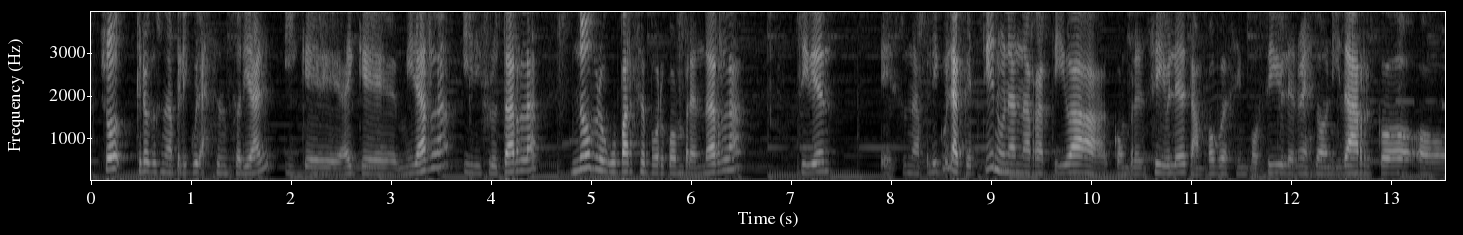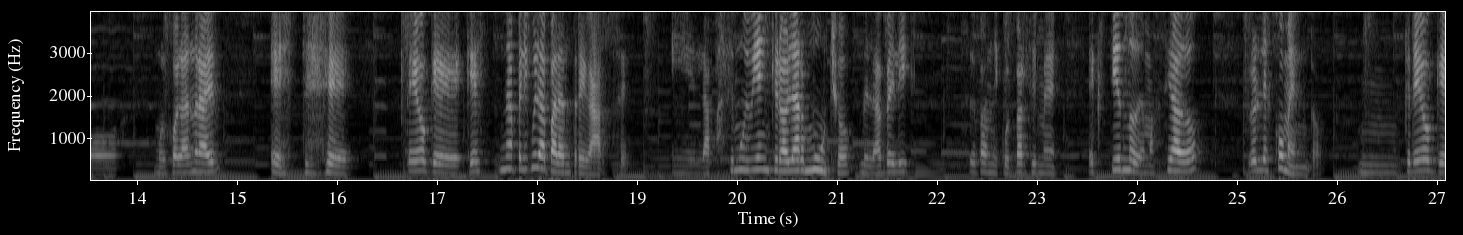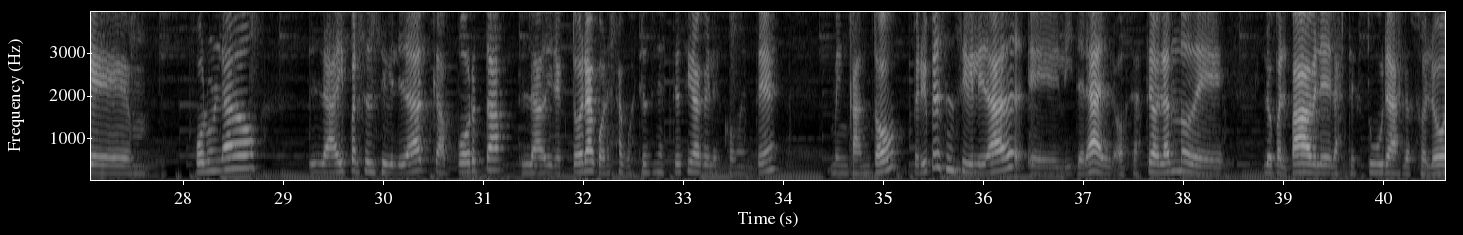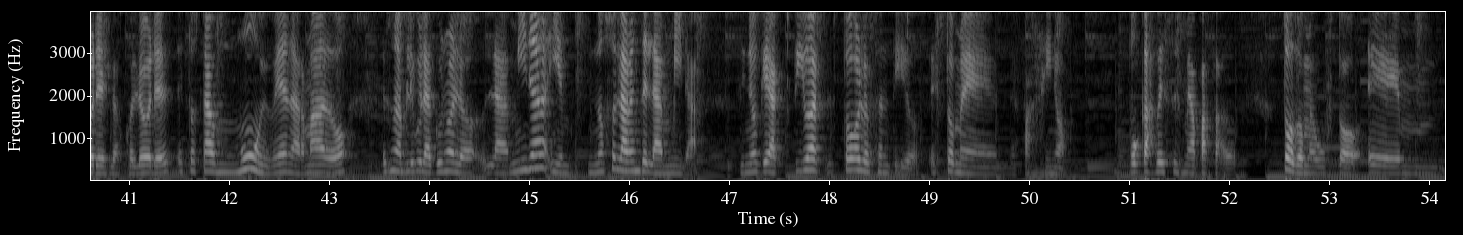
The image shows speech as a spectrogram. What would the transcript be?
Yo creo que es una película sensorial y que hay que mirarla y disfrutarla, no preocuparse por comprenderla. Si bien es una película que tiene una narrativa comprensible, tampoco es imposible, no es Donnie Darko o Mulholland Drive. Este, creo que, es una película para entregarse. La pasé muy bien, quiero hablar mucho de la peli sepan disculpar si me extiendo demasiado, pero les comento. Mm, creo que, por un lado, la hipersensibilidad que aporta la directora con esta cuestión sinestésica que les comenté, me encantó, pero hipersensibilidad eh, literal, o sea, estoy hablando de lo palpable, las texturas, los olores, los colores, esto está muy bien armado, es una película que uno la mira y no solamente la mira, sino que activa todos los sentidos, esto me fascinó pocas veces me ha pasado. Todo me gustó. Em,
